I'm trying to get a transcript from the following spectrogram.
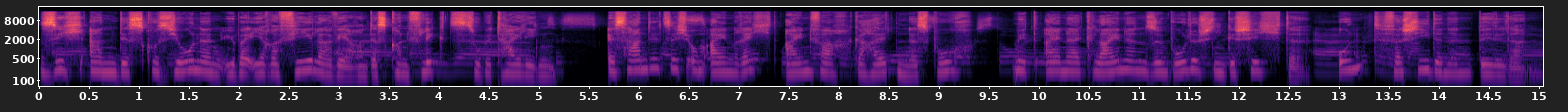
sich an Diskussionen über ihre Fehler während des Konflikts zu beteiligen. Es handelt sich um ein recht einfach gehaltenes Buch mit einer kleinen symbolischen Geschichte und verschiedenen Bildern.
